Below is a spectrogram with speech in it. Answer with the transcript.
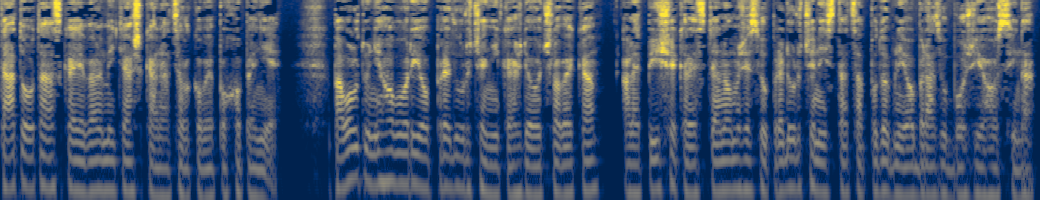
Táto otázka je veľmi ťažká na celkové pochopenie. Pavol tu nehovorí o predurčení každého človeka, ale píše kresťanom, že sú predurčení stať sa podobný obrazu Božieho syna.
